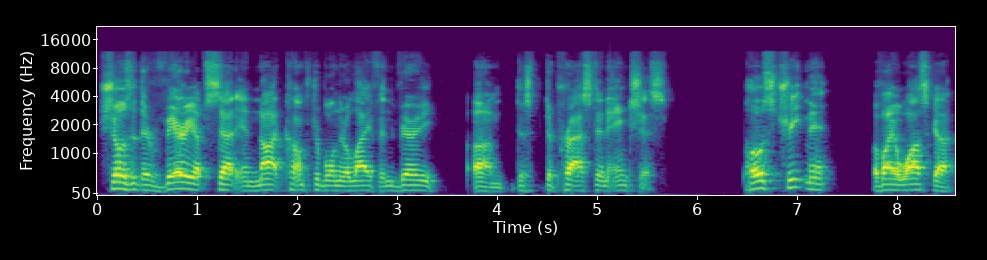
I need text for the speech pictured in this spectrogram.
shows that they're very upset and not comfortable in their life and very um, depressed and anxious. Post treatment of ayahuasca,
